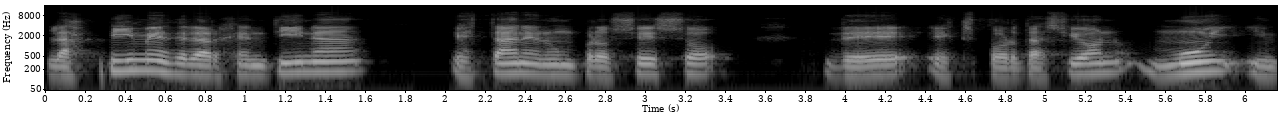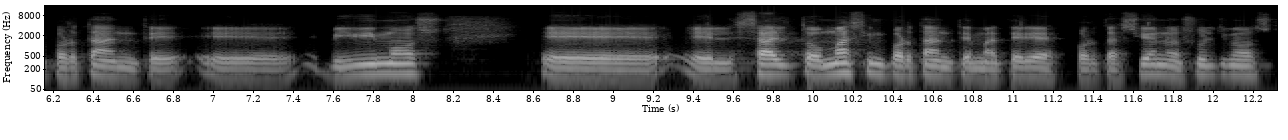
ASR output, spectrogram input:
Las pymes de la Argentina están en un proceso de exportación muy importante. Eh, vivimos eh, el salto más importante en materia de exportación en los últimos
